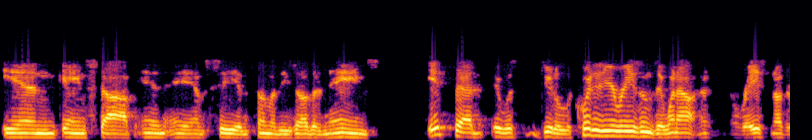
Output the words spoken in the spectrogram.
in GameStop, in AMC, and some of these other names. It said it was due to liquidity reasons. It went out and raised another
